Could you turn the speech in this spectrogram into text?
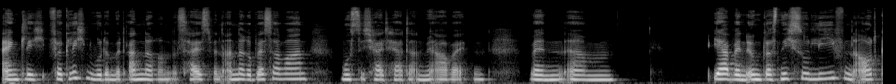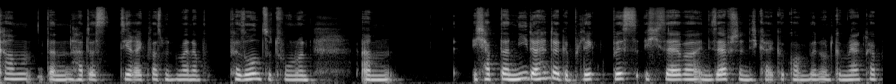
eigentlich verglichen wurde mit anderen. Das heißt, wenn andere besser waren, musste ich halt härter an mir arbeiten. Wenn ähm, ja, wenn irgendwas nicht so lief, ein Outcome, dann hat das direkt was mit meiner Person zu tun. Und ähm, ich habe da nie dahinter geblickt, bis ich selber in die Selbstständigkeit gekommen bin und gemerkt habe,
